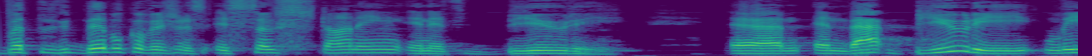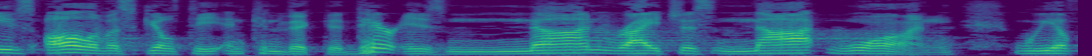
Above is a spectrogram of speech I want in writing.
but the biblical vision is, is so stunning in its beauty. And, and that beauty leaves all of us guilty and convicted. There is none righteous, not one. We have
